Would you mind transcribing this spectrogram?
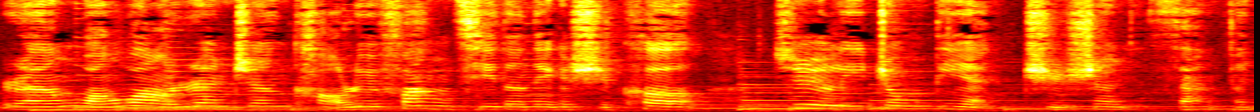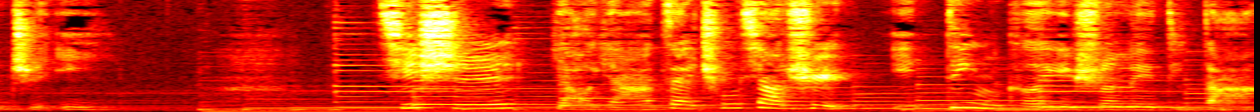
人往往认真考虑放弃的那个时刻，距离终点只剩三分之一。其实咬牙再撑下去，一定可以顺利抵达。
